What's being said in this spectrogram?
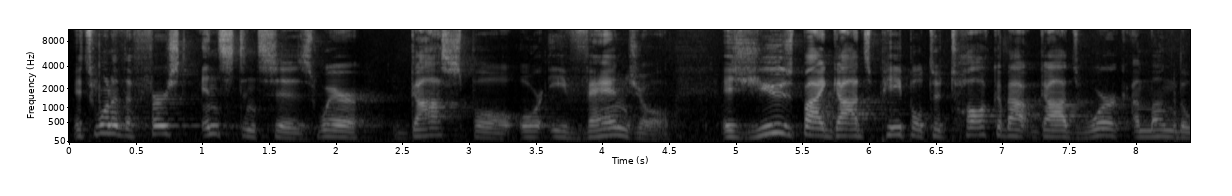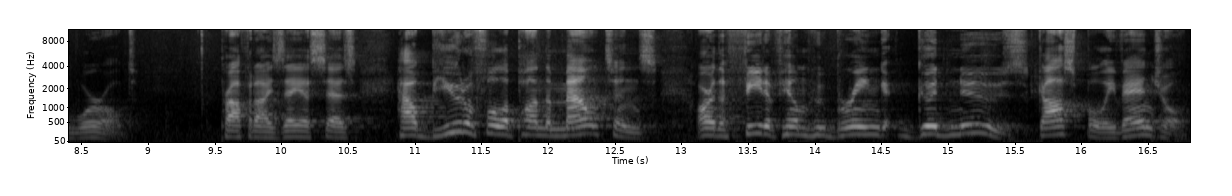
It's one of the first instances where gospel or evangel is used by God's people to talk about God's work among the world. Prophet Isaiah says, How beautiful upon the mountains are the feet of him who bring good news, gospel, evangel,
